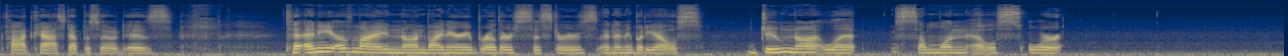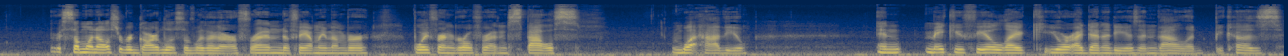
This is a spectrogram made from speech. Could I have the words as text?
podcast episode is to any of my non binary brothers, sisters, and anybody else, do not let someone else or someone else, regardless of whether they're a friend, a family member, boyfriend, girlfriend, spouse, what have you, and make you feel like your identity is invalid because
